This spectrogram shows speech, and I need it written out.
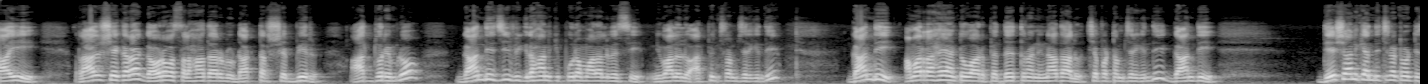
తాయి రాజశేఖర గౌరవ సలహాదారుడు డాక్టర్ షబ్బీర్ ఆధ్వర్యంలో గాంధీజీ విగ్రహానికి పూలమాలలు వేసి నివాళులు అర్పించడం జరిగింది. గాంధీ అమర్ రహే అంటూ వారు పెద్ద ఎత్తున నినాదాలు చేపట్టడం జరిగింది. గాంధీ దేశానికి అందించినటువంటి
